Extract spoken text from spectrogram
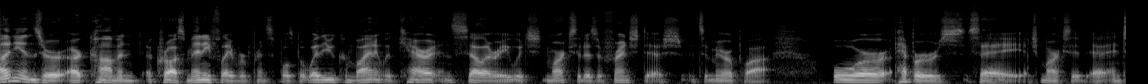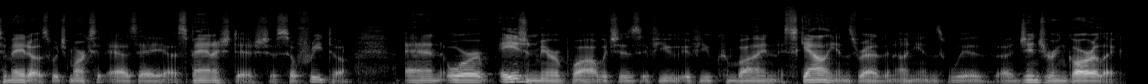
Onions are, are common across many flavor principles, but whether you combine it with carrot and celery, which marks it as a French dish, it's a mirepoix, or peppers, say, which marks it, uh, and tomatoes, which marks it as a, a Spanish dish, a sofrito, and or Asian mirepoix, which is if you if you combine scallions rather than onions with uh, ginger and garlic,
